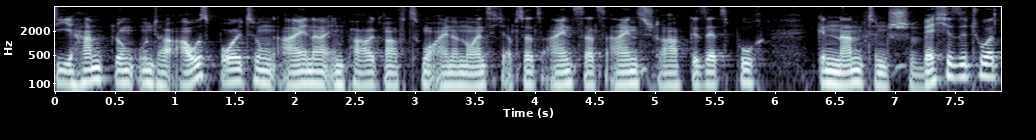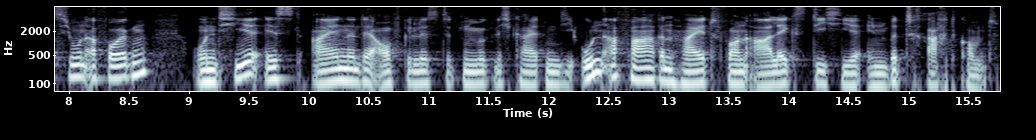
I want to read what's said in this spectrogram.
die Handlung unter Ausbeutung einer in 291 Absatz 1 Satz 1 Strafgesetzbuch genannten Schwächesituation erfolgen. Und hier ist eine der aufgelisteten Möglichkeiten die Unerfahrenheit von Alex, die hier in Betracht kommt.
